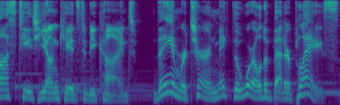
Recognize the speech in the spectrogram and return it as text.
Must teach young kids to be kind. They, in return, make the world a better place.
